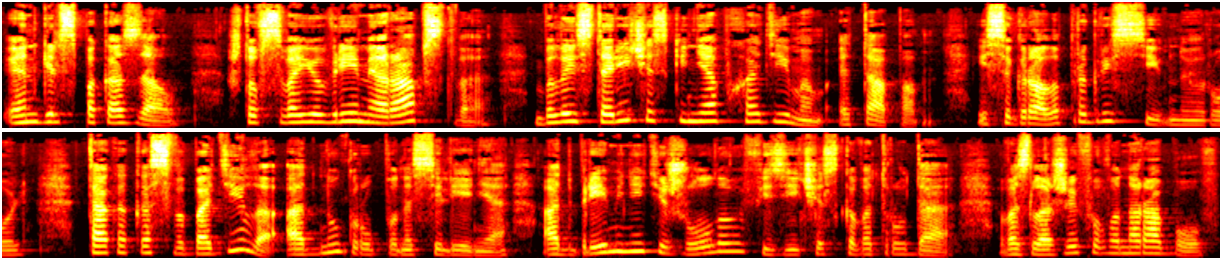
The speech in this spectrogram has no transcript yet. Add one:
Энгельс показал, что в свое время рабство было исторически необходимым этапом и сыграло прогрессивную роль, так как освободило одну группу населения от бремени тяжелого физического труда, возложив его на рабов,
